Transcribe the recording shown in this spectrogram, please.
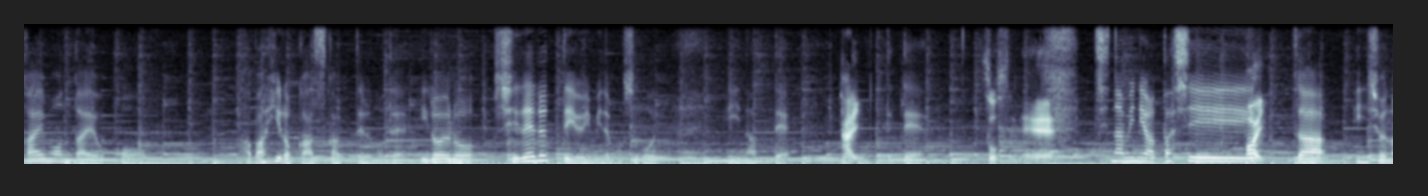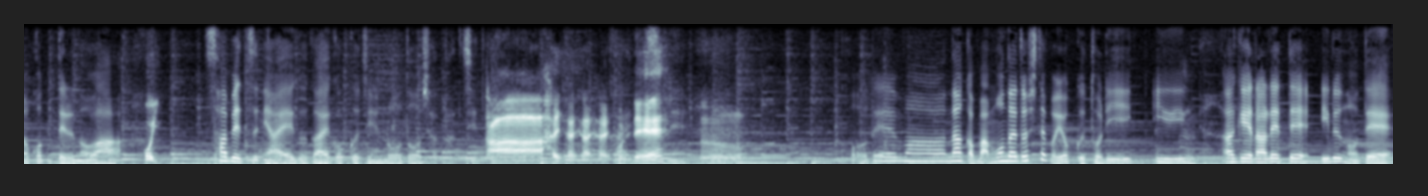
会問題をこう幅広く扱ってるのでいろいろ知れるっていう意味でもすごい、思ってて、そうっすね。ちなみに私はい、が印象に残ってるのは、ほい。差別にあえぐ外国人労働者たち。ああ、はいはいはいはい、これね。うこれはなんかまあ問題としてもよく取りん、上げられているので、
